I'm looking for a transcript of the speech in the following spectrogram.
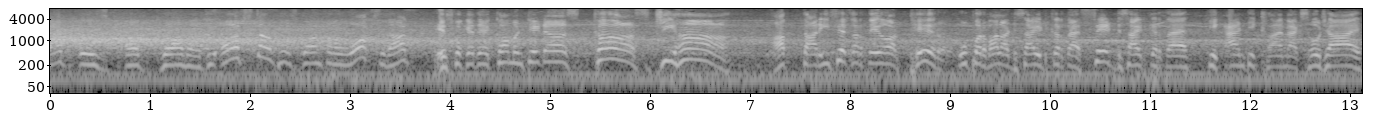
that is a bomber. The off stump has gone for a walk, Siddharth. इसको कहते हैं कमेंटेटर्स कर्स जी हाँ आप तारीफें करते हैं और फिर ऊपर वाला डिसाइड करता है फेट डिसाइड करता है कि एक एंटी क्लाइमैक्स हो जाए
